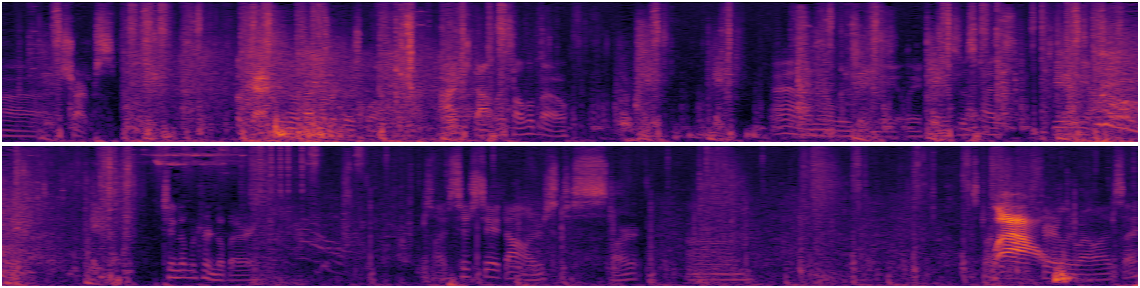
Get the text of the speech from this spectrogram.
uh, sharps. Okay. Even that never does well. I just got myself a bow. And I'm gonna lose it immediately because this guy's beating me up. Tindle Trindleberry. So I have sixty-eight dollars to start. Um, Wow. Fairly well, I'd say.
